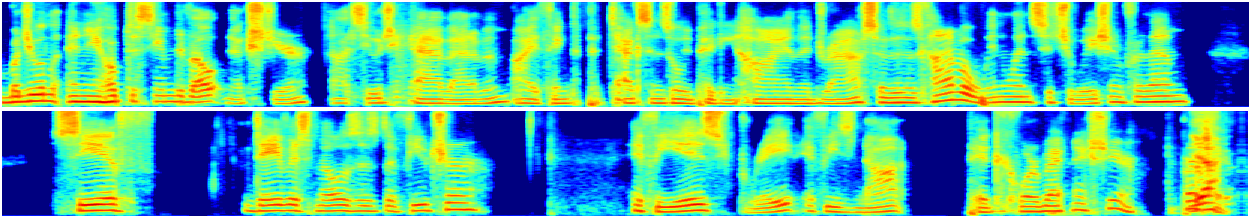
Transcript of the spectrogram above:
but you and you hope to see him develop next year. Uh, see what you have out of him. I think the Texans will be picking high in the draft, so this is kind of a win-win situation for them. See if Davis Mills is the future. If he is, great. If he's not, pick a quarterback next year. Perfect.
